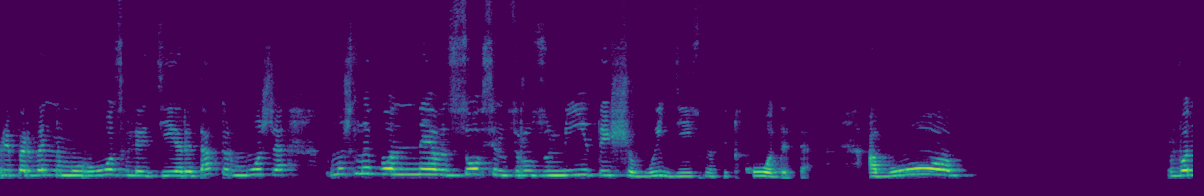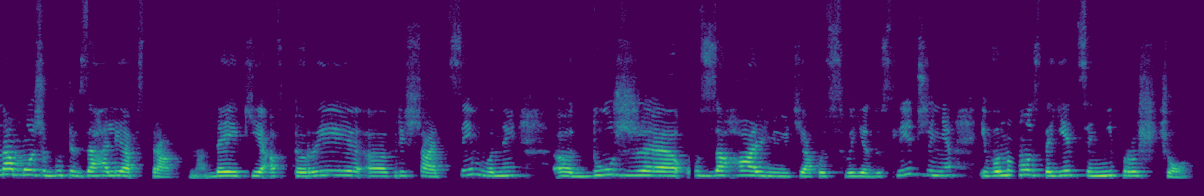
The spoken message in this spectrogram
при первинному розгляді редактор може, можливо, не зовсім зрозуміти, що ви дійсно підходите. Або вона може бути взагалі абстрактна. Деякі автори е, грішать цим, вони е, дуже узагальнюють якось своє дослідження, і воно здається ні про що.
